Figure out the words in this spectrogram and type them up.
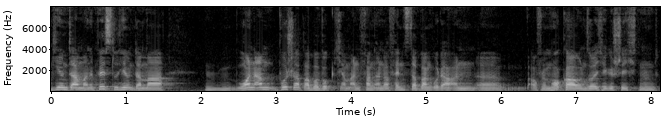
Hier und da mal eine Pistol, hier und da mal One-Arm-Push-Up, aber wirklich am Anfang an der Fensterbank oder an, äh, auf einem Hocker und solche Geschichten. Und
